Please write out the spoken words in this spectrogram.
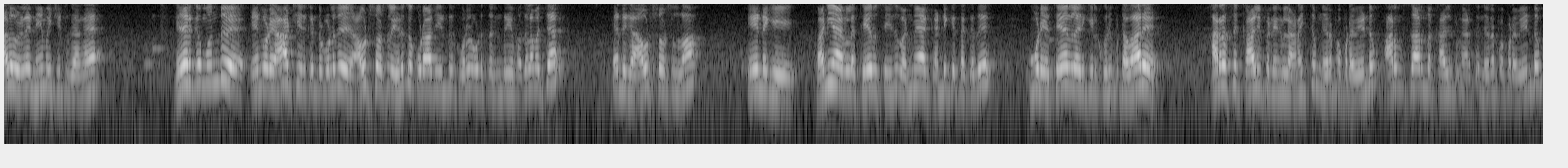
அலுவலர்களை நியமிச்சிட்ருக்காங்க இதற்கு முன்பு எங்களுடைய ஆட்சி இருக்கின்ற பொழுது அவுட் சோர்ஸில் எடுக்கக்கூடாது என்று குரல் கொடுத்த இன்றைய முதலமைச்சர் இன்றைக்கு அவுட் சோர்ஸில் தான். இன்றைக்கு பணியாளர்களை தேர்வு செய்து வன்மையாக கண்டிக்கத்தக்கது. உங்களுடைய தேர்தல் அறிக்கையில் குறிப்பிட்டவாறு அரசு காலிப்பணிகள் அனைத்தும் நிரப்பப்பட வேண்டும். அரசு சார்ந்த காலிப்பணிகள் அனைத்தும் நிரப்பப்பட வேண்டும்.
